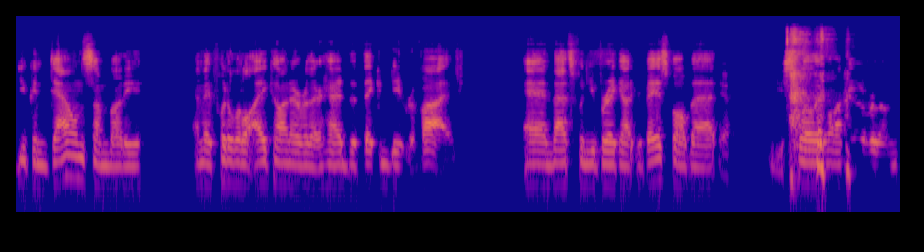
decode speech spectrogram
you can down somebody, and they put a little icon over their head that they can be revived, and that's when you break out your baseball bat. Yeah. You slowly walk over them,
